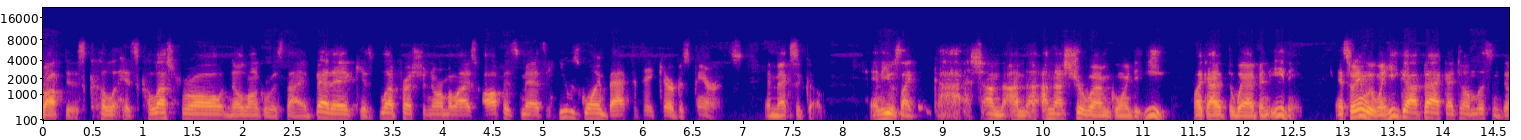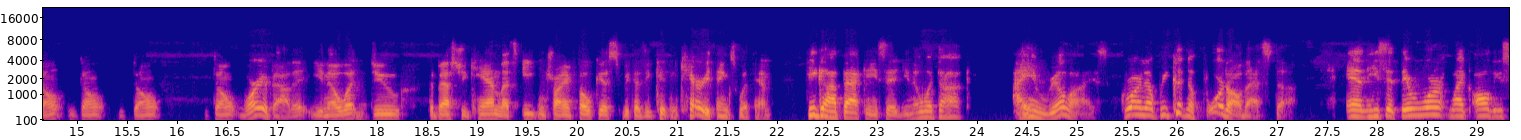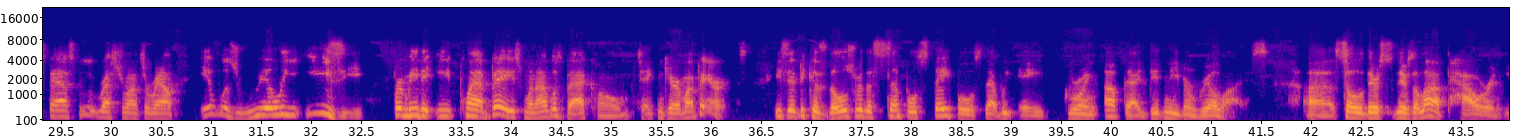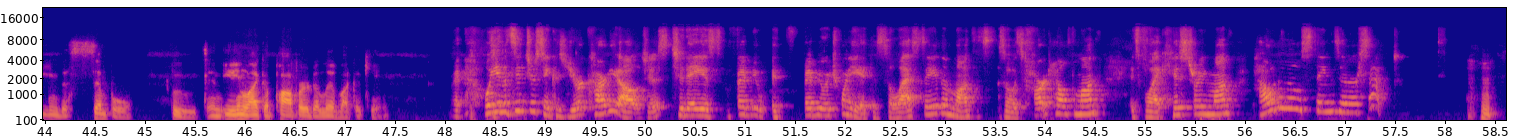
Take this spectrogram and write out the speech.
dropped his, his cholesterol, no longer was diabetic, his blood pressure normalized, off his meds, and he was going back to take care of his parents in Mexico. And he was like, Gosh, I'm, I'm, not, I'm not sure what I'm going to eat, like I, the way I've been eating. And so anyway, when he got back, I told him, listen, don't, don't, don't, don't worry about it. You know what? Do the best you can. Let's eat and try and focus because he couldn't carry things with him. He got back and he said, you know what, doc? I didn't realize growing up, we couldn't afford all that stuff. And he said, there weren't like all these fast food restaurants around. It was really easy for me to eat plant based when I was back home taking care of my parents. He said, because those were the simple staples that we ate growing up that I didn't even realize. Uh, so there's there's a lot of power in eating the simple foods and eating like a pauper to live like a king. Right. Well, know, it's interesting because you're a cardiologist. Today is February, it's February 28th. It's the last day of the month. So it's Heart Health Month. It's Black History Month. How do those things intersect?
